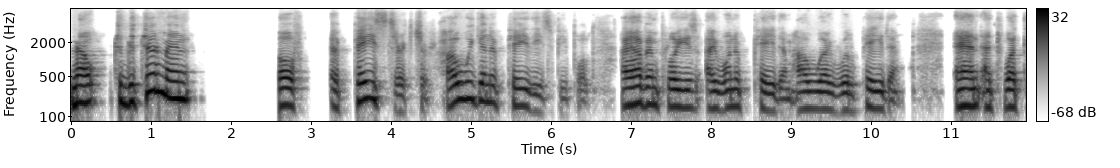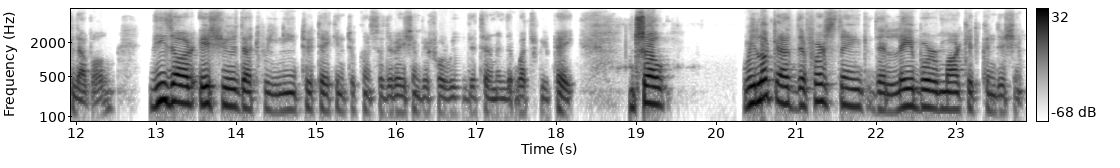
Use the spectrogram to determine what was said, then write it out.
Now, to determine of a pay structure, how are we going to pay these people? I have employees, I want to pay them, how I will pay them, and at what level. These are issues that we need to take into consideration before we determine what we pay. So we look at the first thing, the labor market condition.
